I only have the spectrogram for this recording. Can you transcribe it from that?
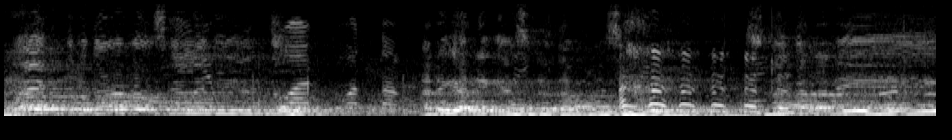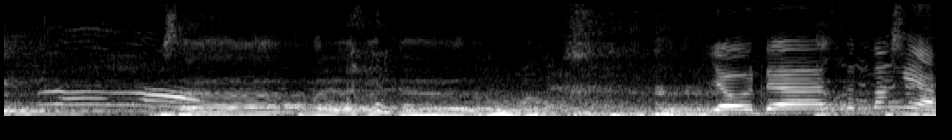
baik tepuk tangan dong sekali lagi untuk adik-adik yang sudah tampil di sini. Silakan adik bisa kembali lagi ke rumah. Ya udah senang ya.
